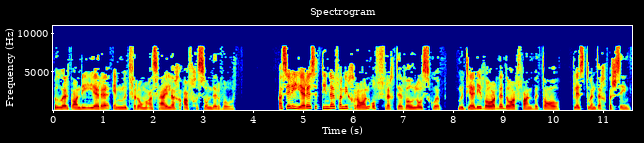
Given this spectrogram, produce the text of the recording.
behoort aan die Heere en moet vir hom as heilig afgezonder word. Als jy die Heere het tiende van die graan of vruchten wil loskoop, moet jy die waarde daarvan betaal, plus 20%.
